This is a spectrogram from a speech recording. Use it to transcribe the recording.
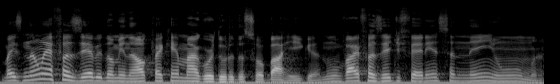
Mas não é fazer abdominal que vai queimar a gordura da sua barriga. Não vai fazer diferença nenhuma.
